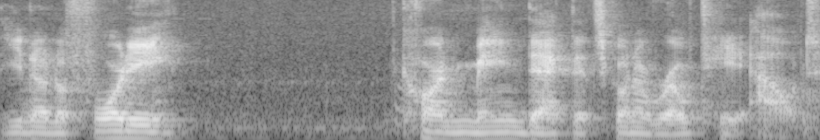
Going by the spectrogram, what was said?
you know, the 40 card main deck that's going to rotate out.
